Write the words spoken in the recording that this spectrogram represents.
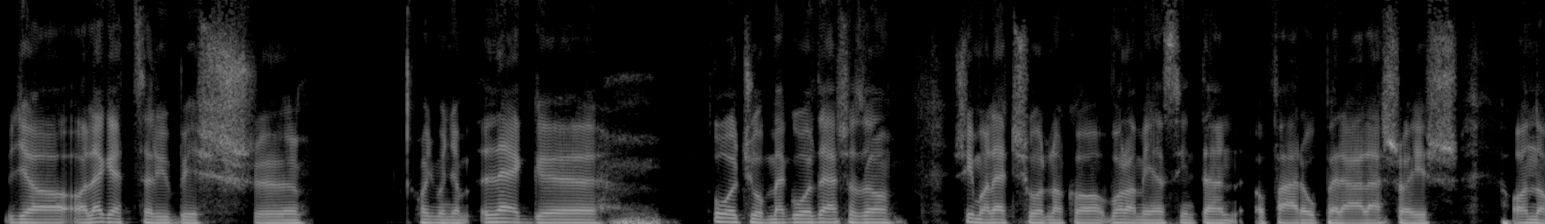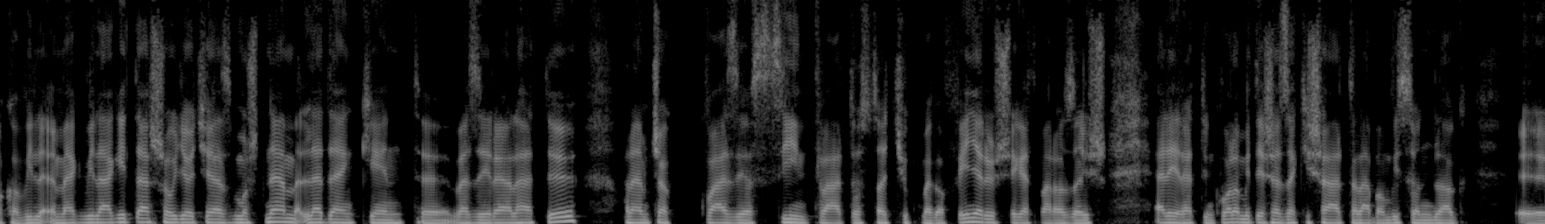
ugye a, a legegyszerűbb és, hogy mondjam, legolcsóbb megoldás az a sima ledsornak a valamilyen szinten a fára operálása és annak a megvilágítása, ugye, hogyha ez most nem ledenként vezérelhető, hanem csak kvázi a szint változtatjuk meg a fényerősséget, már azzal is elérhetünk valamit, és ezek is általában viszonylag ö,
